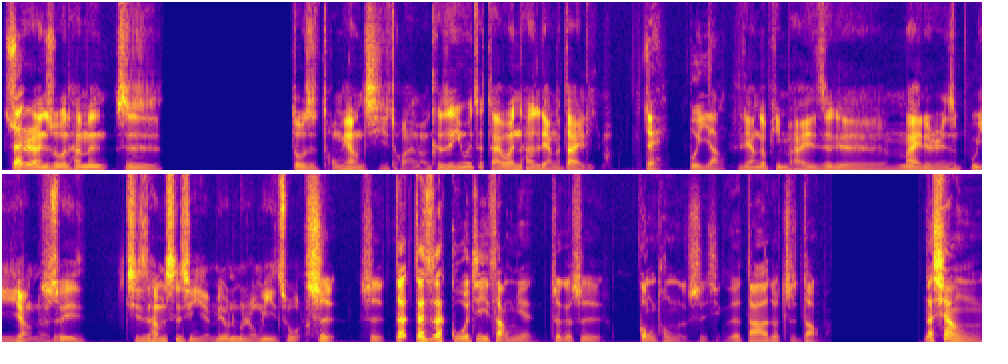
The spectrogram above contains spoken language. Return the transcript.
虽然说他们是。都是同样集团，可是因为在台湾它是两个代理嘛，对，不一样，两个品牌这个卖的人是不一样的，所以其实他们事情也没有那么容易做。是是，但但是在国际上面，这个是共通的事情，这大家都知道嘛。那像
